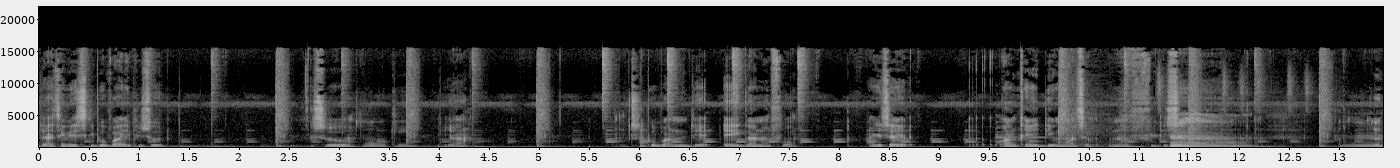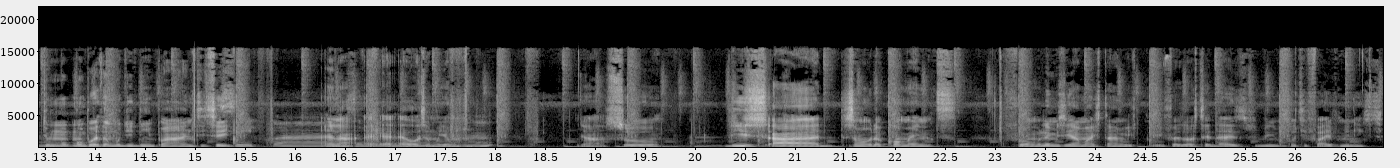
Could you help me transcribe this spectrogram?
the, I think the sleepover episode. So Oh, okay. yeah, sleepover no deɛ ɛyɛ Ghana for. I just said one can do one so one feel this. Nti mo mo bɔ sɛ mo gye din paa nti sei. Ɛna ɛwɔ sɛ moyɛ mo ho yeah so these are some of the comments from let me see how much time we've, we've exhausted. That has been 45 minutes.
